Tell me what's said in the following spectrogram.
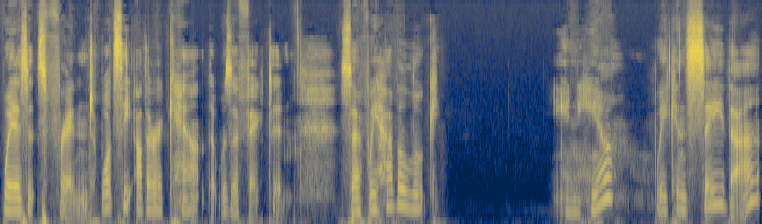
where's its friend? What's the other account that was affected? So if we have a look in here, we can see that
